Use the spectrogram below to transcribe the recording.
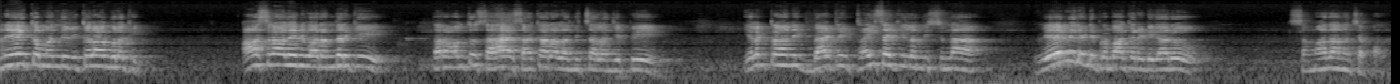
అనేక మంది వికలాంగులకి ఆసరా లేని వారందరికీ తన వంతు సహాయ సహకారాలు అందించాలని చెప్పి ఎలక్ట్రానిక్ బ్యాటరీ ట్రైసైకిల్ అందిస్తున్న వేమిరెడ్డి ప్రభాకర్ రెడ్డి గారు సమాధానం చెప్పాలి.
